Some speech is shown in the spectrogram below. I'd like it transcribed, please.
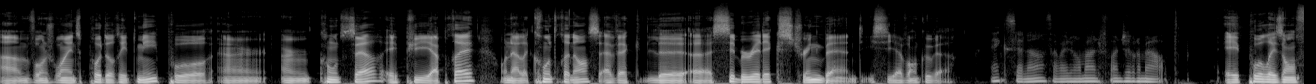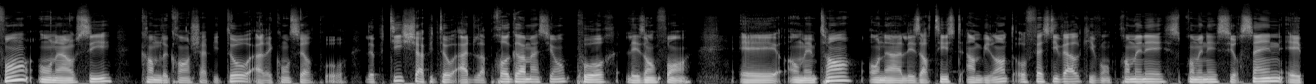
vont joindre Podorythmie pour un, un concert. Et puis après, on a la contredanse avec le Sybaritic String Band ici à Vancouver. Excellent. Ça va être vraiment le fun. J'ai vraiment hâte. Et pour les enfants, on a aussi, comme le grand chapiteau, a les concerts pour. Le petit chapiteau a de la programmation pour les enfants. Et en même temps, on a les artistes ambulants au festival qui vont promener, se promener sur scène et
